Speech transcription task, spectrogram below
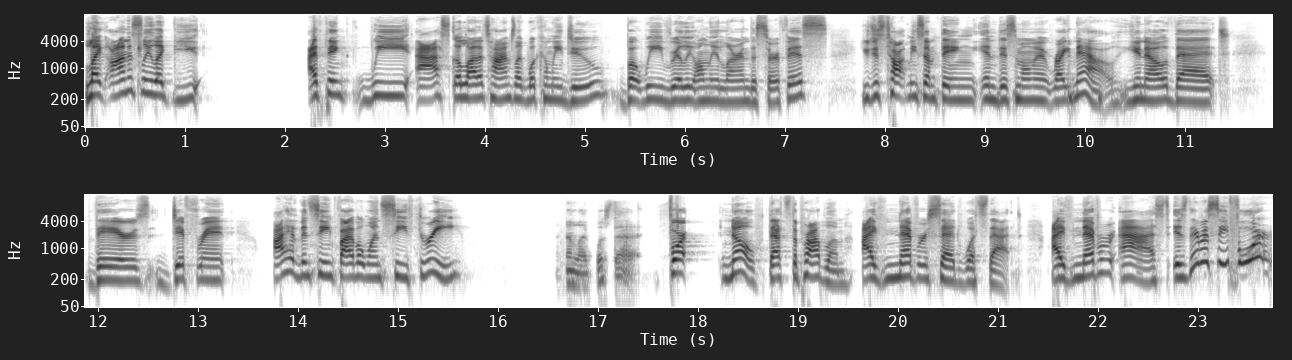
like honestly like you I think we ask a lot of times, like, what can we do? But we really only learn the surface. You just taught me something in this moment right now, you know, that there's different. I have been seeing 501c3. And like, what's that? For no, that's the problem. I've never said what's that. I've never asked, is there a C4?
